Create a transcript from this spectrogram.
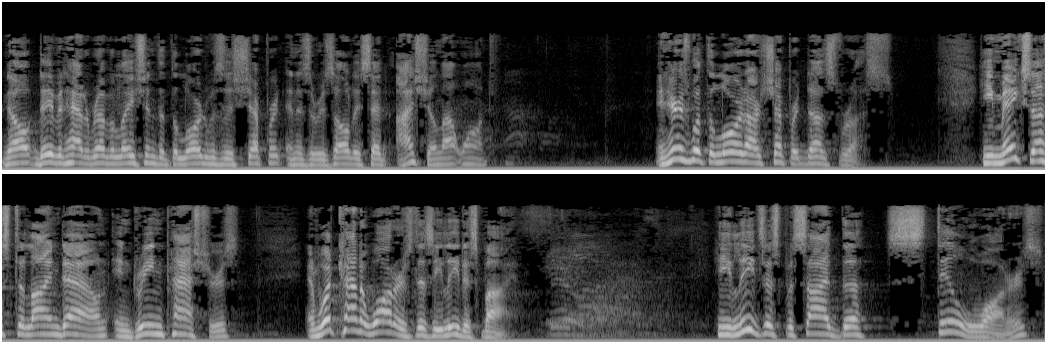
No, David had a revelation that the Lord was his shepherd, and as a result, he said, I shall not want. And here's what the Lord our shepherd does for us He makes us to lie down in green pastures. And what kind of waters does He lead us by? He leads us beside the still waters.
